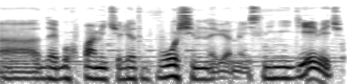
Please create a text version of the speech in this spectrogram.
дай бог памяти, лет 8, наверное, если не 9.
